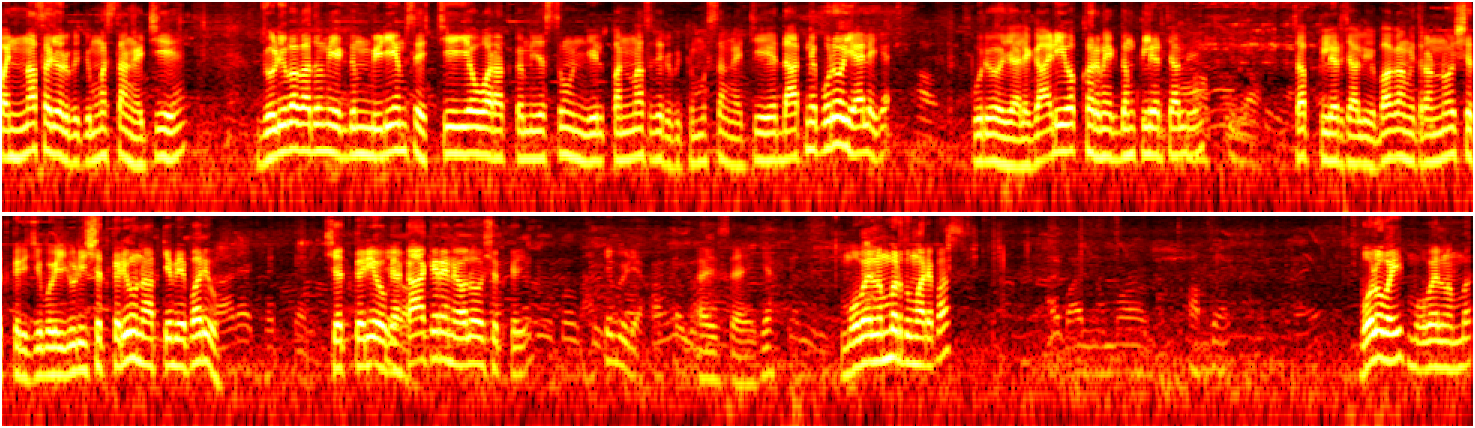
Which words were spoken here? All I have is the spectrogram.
पन्नास हजार रुपये किंमत सांगायची आहे. जोडी बघा तुम्ही एकदम मीडियम साईजची व्यवहारात कमी जास्त होऊन जाईल. पन्नास हज़ार रुपये किंमत सांगायची. आहे दात में पुरे हो जायले क्या पुरे हो जायले गाडी वखर में एकदम क्लियर चालू आहे. सब क्लियर चालू आहे. बघा मित्रांनो शेतकरीची बैलजोडी शेतकरी हो ना आपके व्यापारी हो? शेतकरी हो क्या का के रहने वाले हो शेतकरी ऐसा है क्या? मोबाइल नंबर तुम्हारे पास? बोलो भाई मोबाइल नंबर.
